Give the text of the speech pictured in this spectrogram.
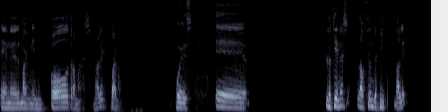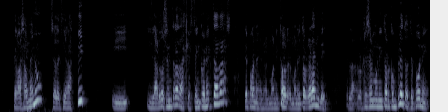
en el Mac Mini. Otra más, ¿vale? Bueno, pues eh, lo tienes la opción de PIP, ¿vale? Te vas al menú, seleccionas PIP y las dos entradas que estén conectadas te pone en el monitor, el monitor grande, lo que es el monitor completo, te pone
